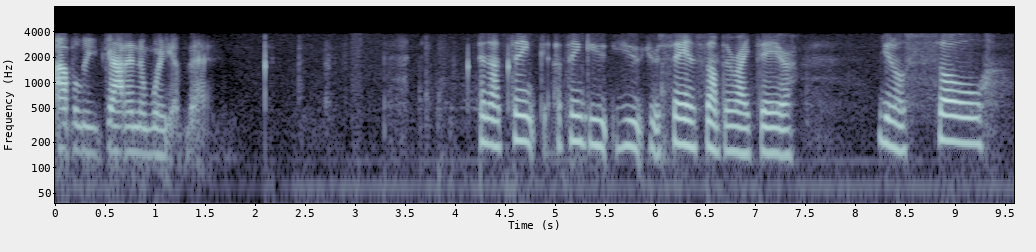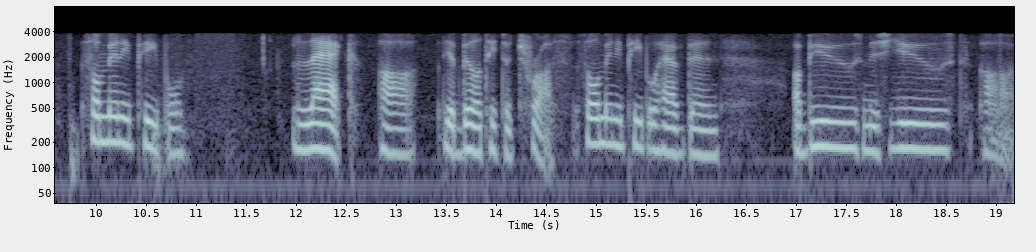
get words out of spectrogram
I believe, got in the way of that. And I think I think you you you're saying something right there. You know, so so many people lack uh, the ability to trust. So many people have been abused, misused, uh,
